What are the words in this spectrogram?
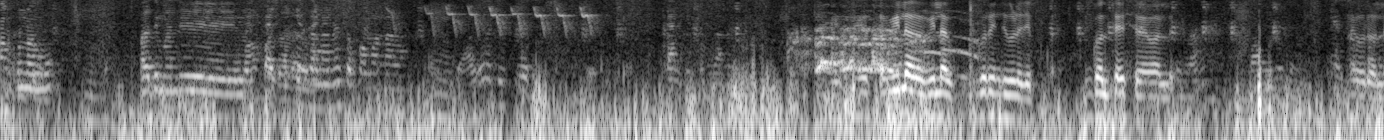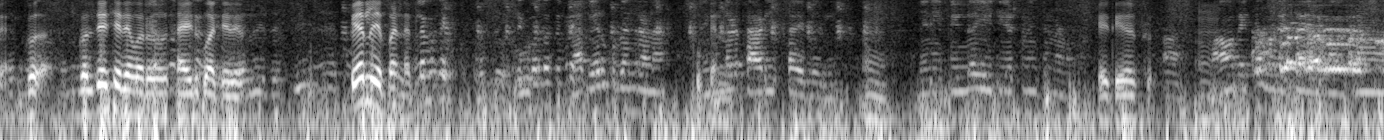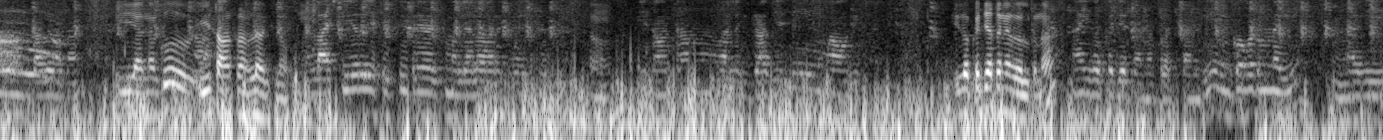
అనుకున్నాము పది మంది వీళ్ళ వీళ్ళ గురించి కూడా చెప్పు. గొలుసేసే వాళ్ళు ఎవరు? గొలుసేసేది ఎవరు? సైడ్ కొట్టేది పేర్లు చెప్పండి అట్లా. నా పేరు కుపేంద్ర అన్న. నేను థర్డ్ ఇస్తా నేను ఈ ఫీల్డ్లో ఎయిట్ ఇయర్స్ నుంచి ఉన్నాను. Eight years. ఆ, మామకైతే మొదటిసారి ఈ సంవత్సరం పాల్గొన్నా ఈ అన్నకు ఈ సంవత్సరంలో వచ్చినాం లాస్ట్ ఇయర్ ఎస్ఎస్సీ డ్రైవర్స్ మళ్ళీ అలా వరకు పోయింది. ఈ సంవత్సరం వాళ్ళకి డ్రాప్ చేసి మామూలు ఇది ఒక జతనే వెళ్తున్నా. ఇది ఒక్క జత అన్న ప్రస్తుతానికి. ఇంకొకటి ఉన్నాయి. అవి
